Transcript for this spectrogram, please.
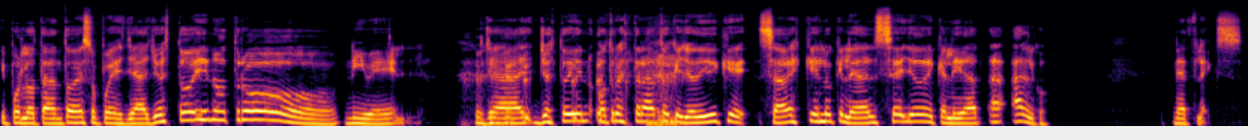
Y por lo tanto, eso, pues ya yo estoy en otro nivel. Ya yo estoy en otro estrato que yo digo que, ¿sabes qué es lo que le da el sello de calidad a algo? Netflix.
